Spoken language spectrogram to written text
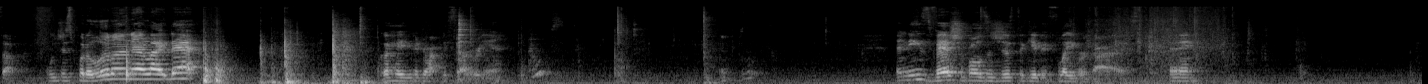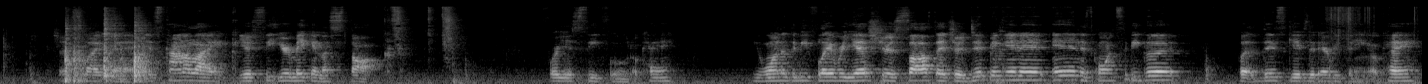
So, we just put a little in there like that. Go ahead, you can drop your celery in. And these vegetables is just to give it flavor, guys. Okay? Just like that. It's kind of like you're, you're making a stock for your seafood, okay? You want it to be flavored. Yes, your sauce that you're dipping in it in is going to be good, but this gives it everything, okay?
